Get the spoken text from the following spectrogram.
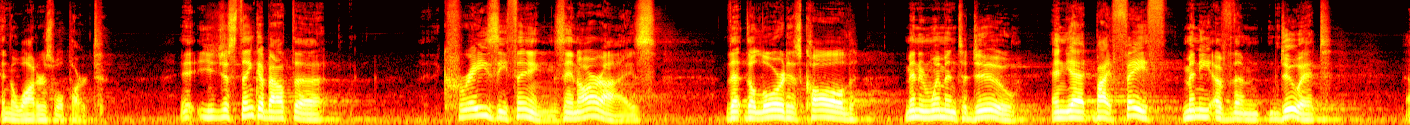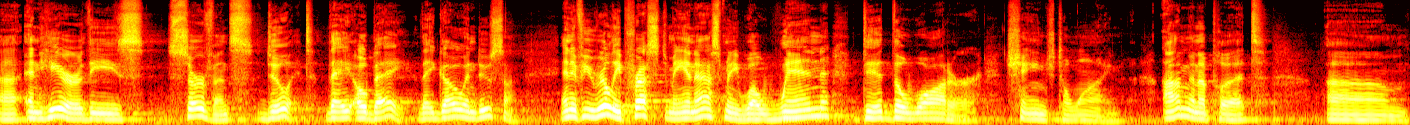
and the waters will part. You just think about the crazy things in our eyes that the Lord has called men and women to do, and yet by faith, many of them do it. Uh, and here, these servants do it. They obey, they go and do so. And if you really pressed me and asked me, well, when did the water change to wine? I'm going to put um,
